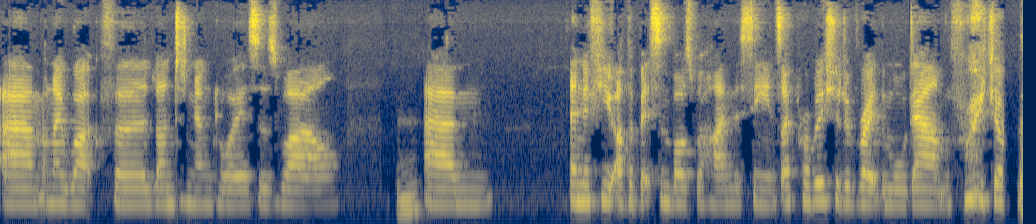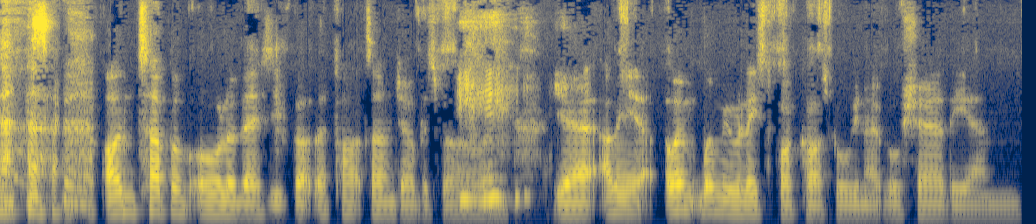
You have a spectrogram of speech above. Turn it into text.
um, and I work for London Young Lawyers as well. Mhm. Um, and a few other bits and bobs behind the scenes. I probably should have wrote them all down before I jumped on this call. On top of all of this, you've got the part-time job as well. and- yeah, I mean, when when we release the podcast, we'll you know we'll share the um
